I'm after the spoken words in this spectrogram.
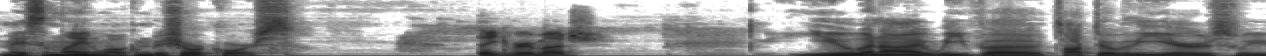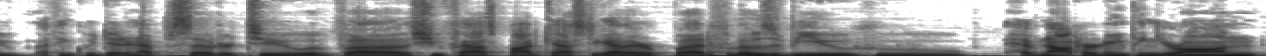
Mason Lane, welcome to Short Course. Thank you very much you and I, we've uh, talked over the years. We, I think we did an episode or two of uh, the Shoot Fast podcast together. But for those of you who have not heard anything you're on,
